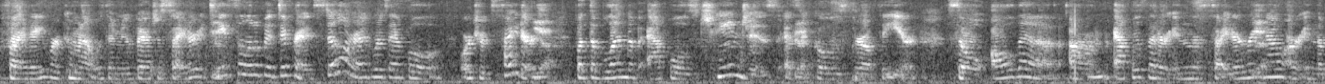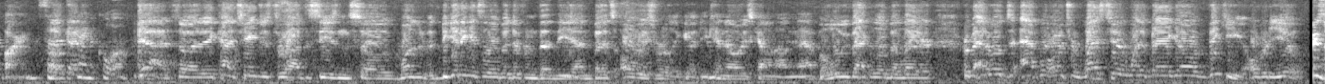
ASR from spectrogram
Friday we're coming out with a new batch of cider. It Yeah. tastes a little bit different. It's still our Edwards Apple Orchard cider, Yeah. but the blend of apples changes as Okay. it goes throughout the year. So all the um, apples that are in the cider right Yeah. now are in the barn. So that's kind of cool. Yeah, so it kind of changes throughout the season. So one the beginning it's a little bit different than the end, but it's always really good. You can always count on that. But we'll be back a little bit later from Edwards Apple Orchard West here in Winnebago. To you. It's,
